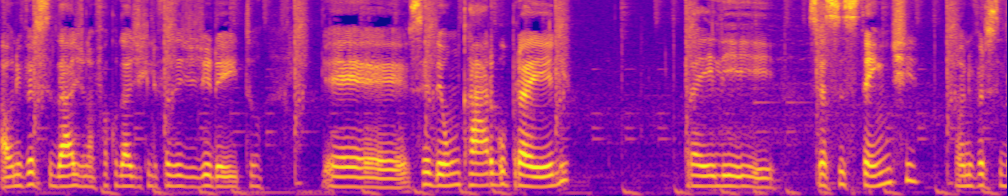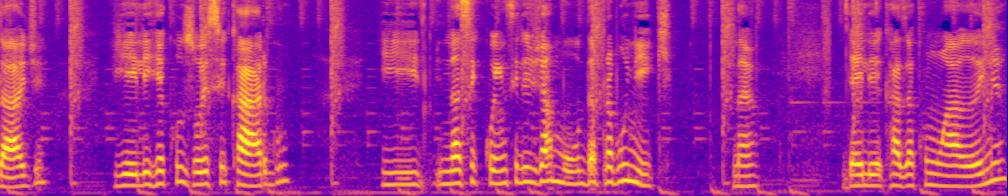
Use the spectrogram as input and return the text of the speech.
à universidade, na faculdade que ele fazia de direito, é, cedeu um cargo para ele, para ele ser assistente na universidade e ele recusou esse cargo e na sequência ele já muda para Munique, né? Daí ele casa com a Anya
